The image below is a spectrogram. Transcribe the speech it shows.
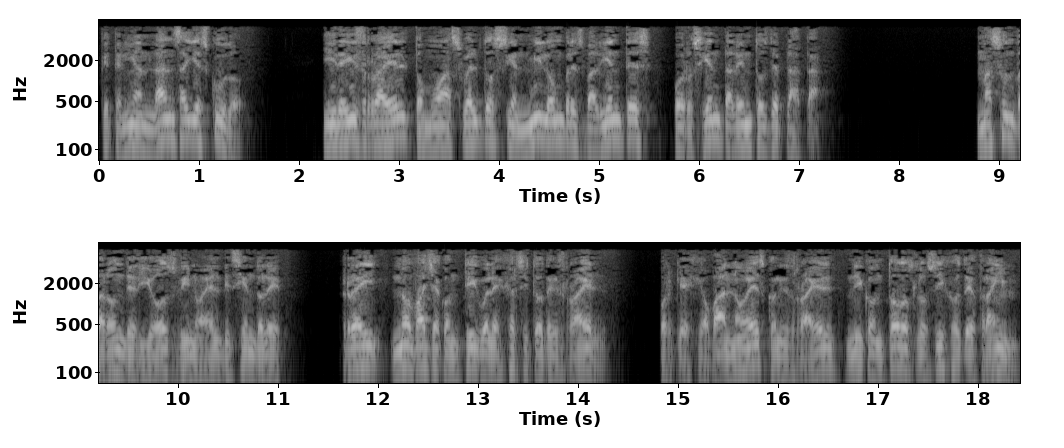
que tenían lanza y escudo. Y de Israel tomó a sueldo cien mil hombres valientes por cien talentos de plata. Mas un varón de Dios vino a él diciéndole, Rey, no vaya contigo el ejército de Israel porque Jehová no es con Israel ni con todos los hijos de Efraín.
